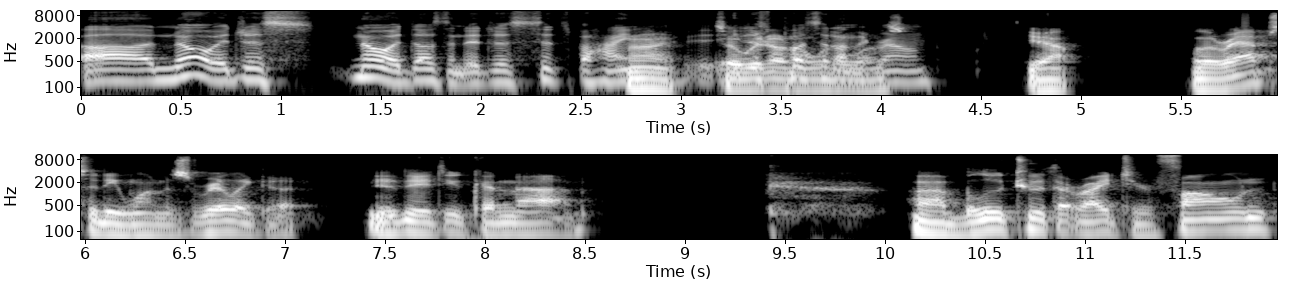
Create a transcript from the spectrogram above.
Uh, no, it just no, it doesn't. It just sits behind All right. you. It, So it we just don't puts know it on it the was. ground. Yeah. Well, the Rapsodo one is really good. You, you can uh, uh, Bluetooth it right to your phone.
